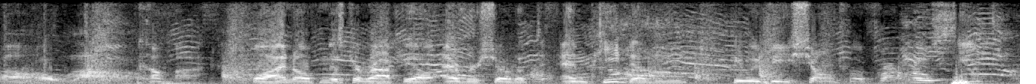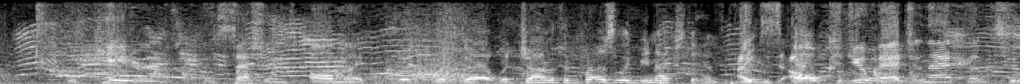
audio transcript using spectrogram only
Oh, wow. Come on. Well, I know if Mr. Raphael ever showed up to MPW, he would be shown to a front row seat with catered concessions all night. Would would, uh, would Jonathan Presley be next to him? I just, oh, could you imagine that? The two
